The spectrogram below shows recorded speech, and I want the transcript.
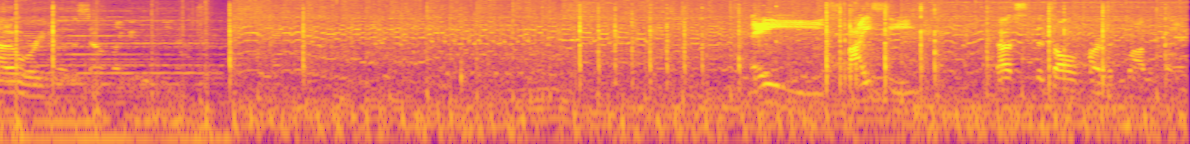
Not over even though this sounds like it would be. Hey, spicy. That's that's all part of the Kebab plan.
